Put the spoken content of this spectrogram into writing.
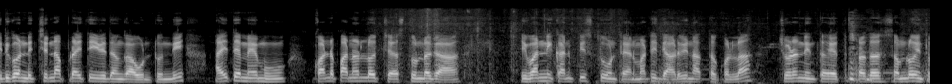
ఇదిగోండి చిన్నప్పుడు అయితే ఈ విధంగా ఉంటుంది. అయితే మేము కొండ పనుల్లో చేస్తుండగా ఇవన్నీ కనిపిస్తూ ఉంటాయి అన్నమాట. ఇది అడవి నత్తగొల్ల చూడండి ఇంత ఎత్తు ప్రదేశంలో ఇంత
